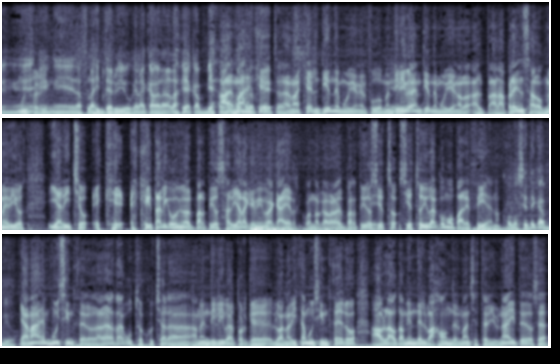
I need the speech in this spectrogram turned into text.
en, muy eh, feliz. en, eh, la flash interview que la cámara la había cambiado. Además es, que, además que entiende muy bien el fútbol. Mendilibar entiende muy bien a, lo- a la prensa, a los medios, y ha dicho, es que, es que tal y como iba el partido, sabía la que me iba a caer cuando acabara el partido, si, esto, si esto iba como parecía, ¿no? Con los siete cambios. Y además es muy sincero, la verdad da gusto escuchar a, a Mendilibar porque lo analiza muy sincero, ha hablado también del bajón del Manchester United, o sea,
